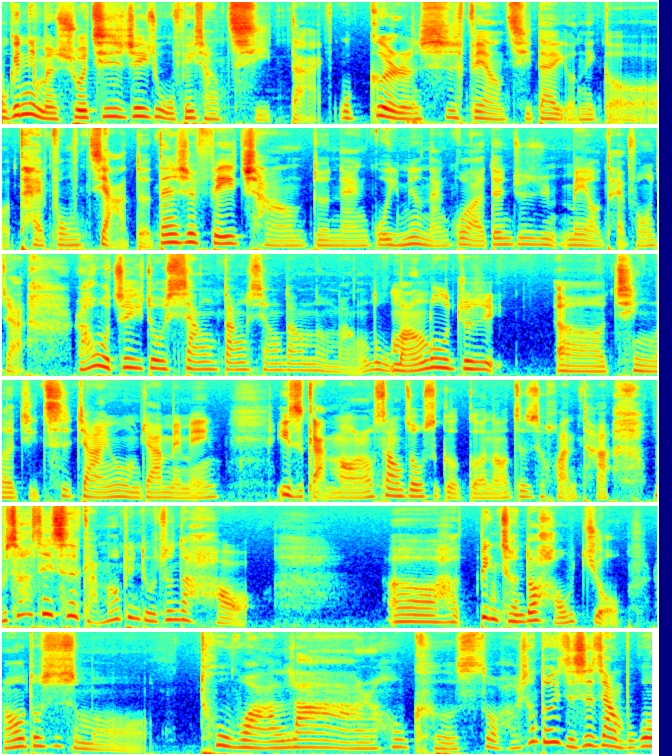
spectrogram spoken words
我跟你们说，其实这一周我非常期待，我个人是非常期待有那个台风假的，但是非常的难过，也没有难过啊，但就是没有台风假。然后我这一周相当相当的忙碌，忙碌就是呃请了几次假，因为我们家妹妹一直感冒，然后上周是哥哥，然后这次换他。我不知道这次的感冒病毒真的好，呃，病程都好久，然后都是什么。吐啊、拉，然后咳嗽，好像都一直是这样。不过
